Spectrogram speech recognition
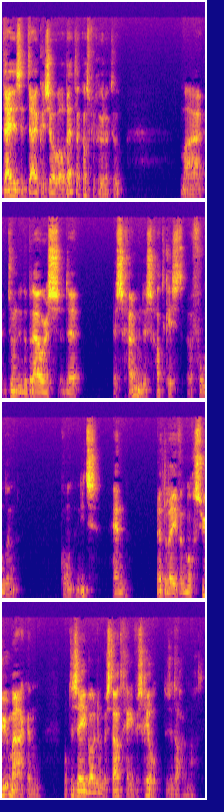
tijdens het duiken zowel letterlijk als figuurlijk toe. Maar toen de brouwers de schuimende schatkist vonden, kon niets hen het leven nog zuur maken. Op de zeebodem bestaat geen verschil tussen dag en nacht.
